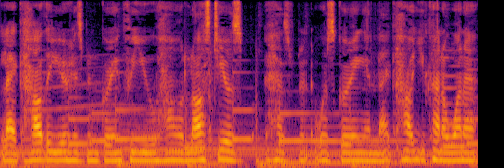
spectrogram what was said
like how the year has been going for you, how last year was, has been was going, and like how you kind of want to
